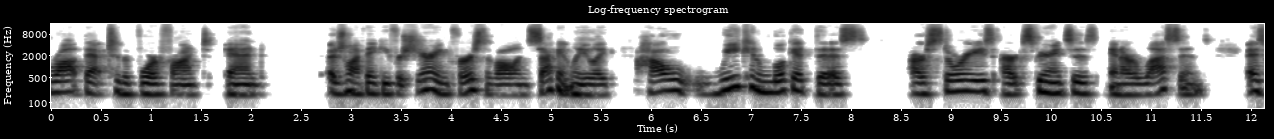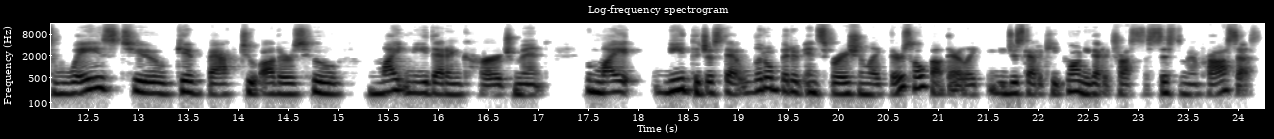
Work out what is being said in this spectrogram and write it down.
brought that to the forefront. And I just want to thank you for sharing, first of all. And secondly, like how we can look at this, our stories, our experiences, and our lessons as ways to give back to others who might need that encouragement, who might need the, just that little bit of inspiration. Like there's hope out there. Like you just got to keep going. You got to trust the system and process.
